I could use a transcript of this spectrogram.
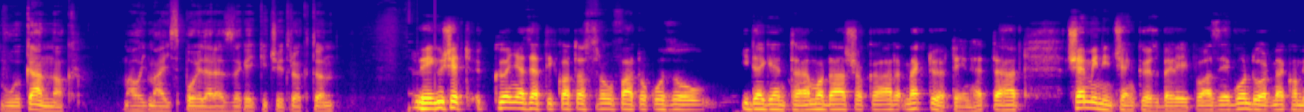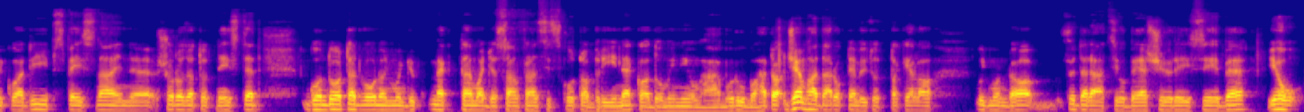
vulkánnak? Már hogy már is spoilerezzek egy kicsit rögtön. Végülis egy környezeti katasztrófát okozó idegen támadás akár megtörténhet, tehát semmi nincsen közbelépve. Azért gondold meg, amikor a Deep Space Nine sorozatot nézted, gondoltad volna, hogy mondjuk megtámadja San Francisco-t a Brie-nek a Dominium háborúba. Hát a Jemhadárok nem jutottak el a úgymond a föderáció belső részébe. Jó,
